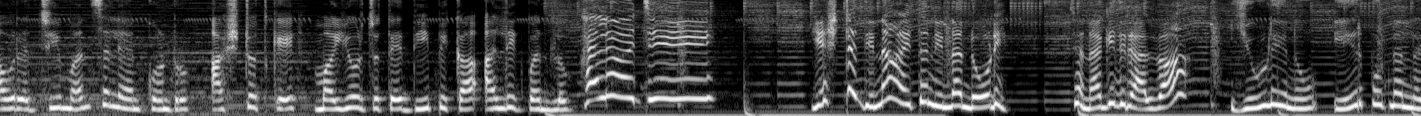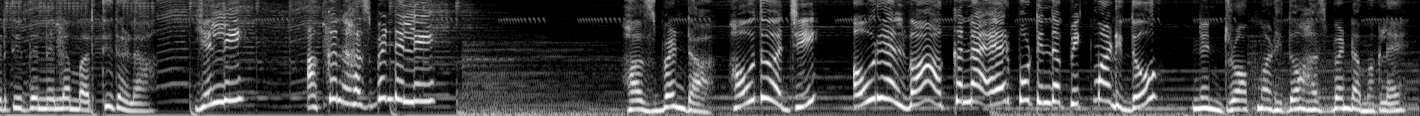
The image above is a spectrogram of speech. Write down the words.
ಅವರಜ್ಜಿ ಮನ್ಸಲ್ಲೇ ಅನ್ಕೊಂಡ್ರು. ಅಷ್ಟೊತ್ಗೆ ಮಯೂರ್ ಜೊತೆ ದೀಪಿಕಾ ಅಲ್ಲಿಗ್ ಬಂದ್ಲು. ಹಲೋ ಅಜ್ಜಿ! ಎಷ್ಟು ದಿನ ಆಯ್ತು ನಿನ್ನ ನೋಡಿ? ಚೆನ್ನಾಗಿದ್ದೀರಾ ಅಲ್ವಾ? ಇವಳೇನು ಏರ್ಪೋರ್ಟ್ನಲ್ಲಿ ನಡೆದಿದ್ದನ್ನೆಲ್ಲ ಮರ್ತಿದಳ ಎಲ್ಲಿ? ಅಕ್ಕನ ಹಸ್ಬೆಂಡ್ ಎಲ್ಲಿ? ಹಸ್ಬೆಂಡಾ ಹೌದು ಅಜ್ಜಿ ಅವ್ರೇ ಅಲ್ವಾ ಅಕ್ಕನ ಏರ್ಪೋರ್ಟ್ ಇಂದ ಪಿಕ್ ಮಾಡಿದ್ದು? ನಿನ್ ಡ್ರಾಪ್ ಮಾಡಿದ್ದು ಹಸ್ಬೆಂಡ ಮಗಳೇ?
